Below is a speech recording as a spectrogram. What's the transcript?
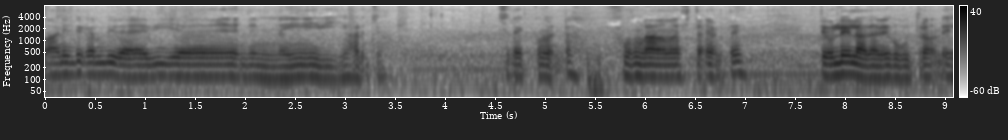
ਪਾਣੀ ਤੇ ਕਰਨ ਦੀ ਰਹਿ ਵੀ ਹੈ ਤੇ ਨਹੀਂ ਵੀ ਹੜ ਚ। ਚਲ ਇੱਕ ਮਿੰਟ ਫੋਨ ਲਾਵਾਂ ਮੈਂ ਸਟੈਂਡ ਤੇ ਤੇ ਉਹਲੇ ਲਾ ਦਾਂਗੇ ਕਬੂਤਰਾਂ ਦੇ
